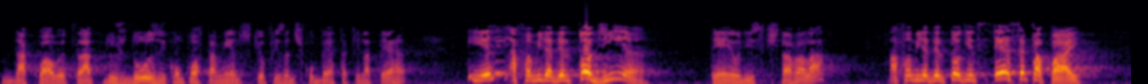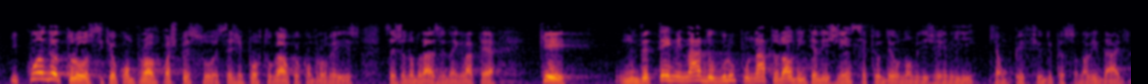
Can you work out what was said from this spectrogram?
da qual eu trato dos 12 comportamentos que eu fiz a descoberta aqui na Terra, E ele, a família dele todinha, tem a Eunice que estava lá, a família dele todinha disse, esse é papai. E quando eu trouxe, que eu comprovo com as pessoas, seja em Portugal que eu comprovei isso, seja no Brasil, na Inglaterra, que um determinado grupo natural de inteligência, que eu dei o nome de GNI, que é um perfil de personalidade,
